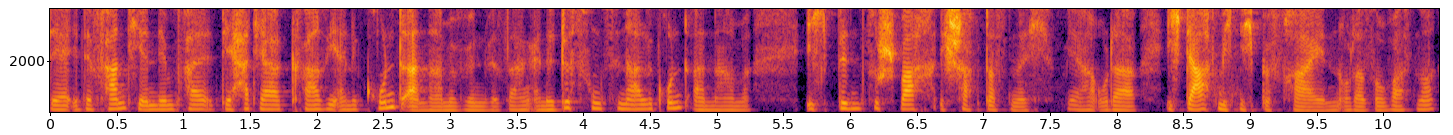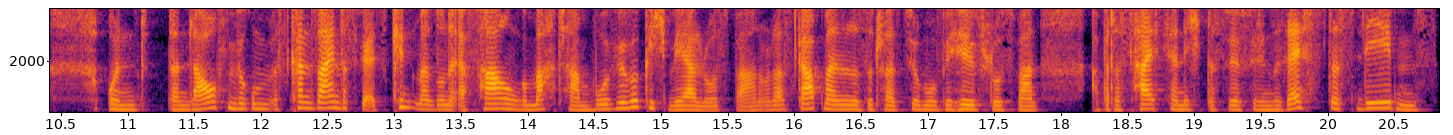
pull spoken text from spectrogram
Der Elefant hier in dem Fall, der hat ja quasi eine Grundannahme, würden wir sagen, eine dysfunktionale Grundannahme. Ich bin zu schwach, ich schaffe das nicht, ja, oder ich darf mich nicht befreien oder sowas, ne? Und dann laufen wir rum. Es kann sein, dass wir als Kind mal so eine Erfahrung gemacht haben, wo wir wirklich wehrlos waren, oder es gab mal eine Situation, wo wir hilflos waren. Aber das heißt ja nicht, dass wir für den Rest des Lebens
